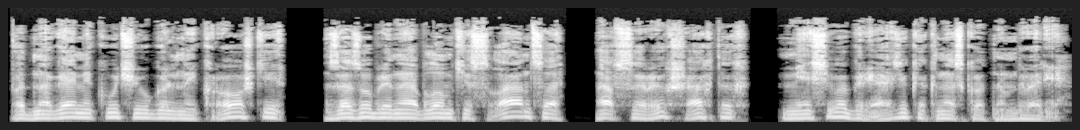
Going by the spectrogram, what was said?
под ногами куча угольной крошки, зазубренные обломки сланца, а в сырых шахтах месиво грязи, как на скотном дворе.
